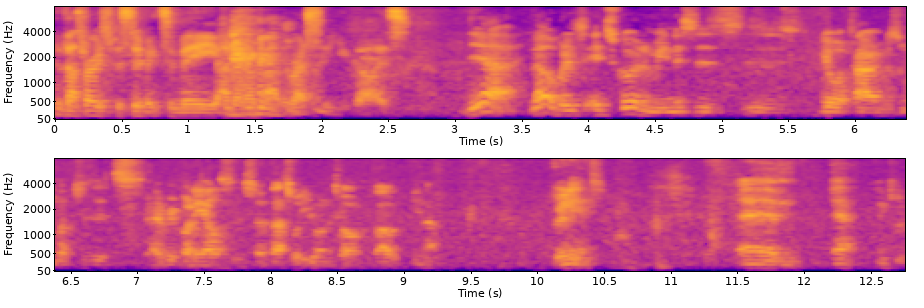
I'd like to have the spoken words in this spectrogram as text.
that's very specific to me. I don't know about the rest of you guys. Yeah, no, but it's, it's good. I mean, this is this is your time as much as it's everybody else's. So if that's what you want to talk about, you know, brilliant. Um, yeah, thank you.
